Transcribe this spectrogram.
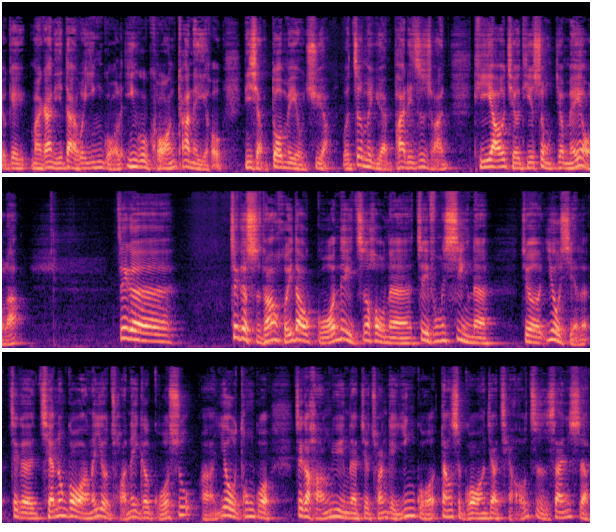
就给马嘎尼带回英国了。英国国王看了以后，你想多没有趣啊！我这么远派了一只船，提要求提送就没有了。这个这个使团回到国内之后呢，这封信呢就又写了。这个乾隆国王呢又传了一个国书啊，又通过这个航运呢就传给英国。当时国王叫乔治三世啊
